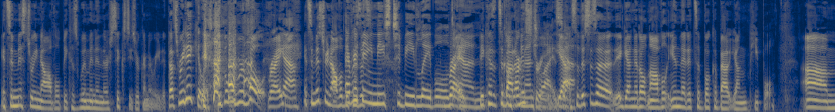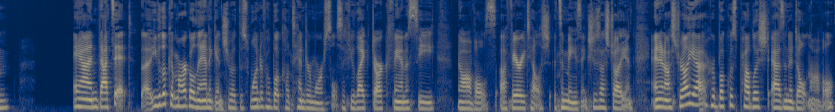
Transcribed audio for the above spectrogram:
It's a mystery novel because women in their 60s are going to read it. That's ridiculous. People would revolt, right? Yeah. It's a mystery novel Everything needs to be labeled right and because it's about a mystery compartmentalized. yeah. so this is a, a young adult novel in that it's a book about young people um, and that's it. Uh, you look at Margo Lanagan. She wrote this wonderful book called tender morsels. If you like dark fantasy novels uh, fairy tales it's amazing. She's australian. And in australia her book was published as an adult novel.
